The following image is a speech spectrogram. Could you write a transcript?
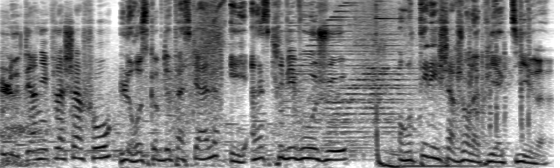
le dernier flash info, l'horoscope de Pascal et inscrivez-vous au jeu en téléchargeant l'appli Active.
